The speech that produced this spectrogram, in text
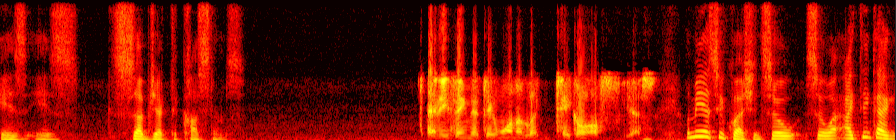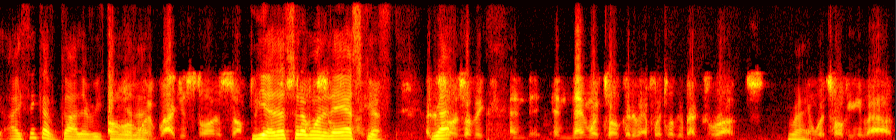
is is subject to customs. Anything that they want to like take off, yes. Let me ask you a question. So so I think I I think I've got everything Oh, that I. I, I just thought of something. Yeah, that's what I wanted to ask you. like If. I just ra- thought of something, and and then we're talking about if we're talking about drugs, right. and we're talking about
